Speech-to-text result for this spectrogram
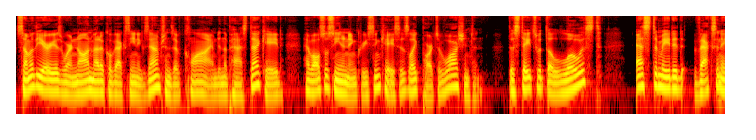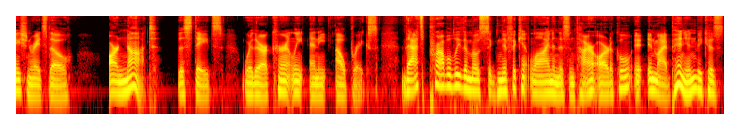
Some of the areas where non medical vaccine exemptions have climbed in the past decade have also seen an increase in cases, like parts of Washington. The states with the lowest estimated vaccination rates, though, are not the states where there are currently any outbreaks. That's probably the most significant line in this entire article, in my opinion, because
